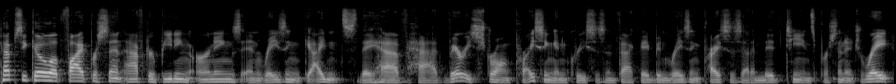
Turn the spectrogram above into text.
PepsiCo up 5% after beating earnings and raising guidance. They have had very strong pricing increases. In fact, they've been raising prices at a mid teens percentage rate.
